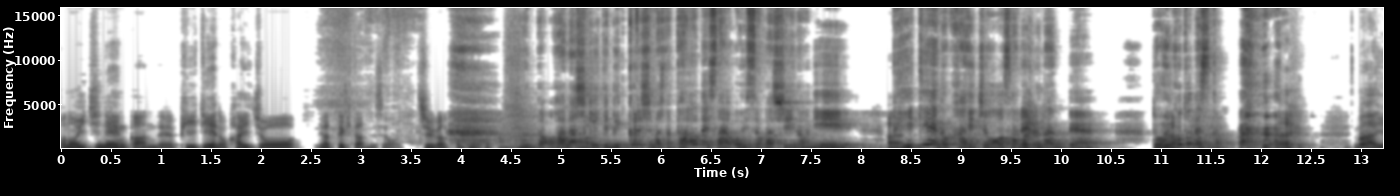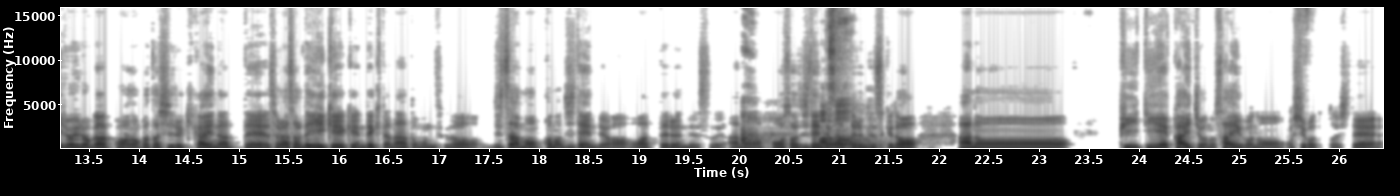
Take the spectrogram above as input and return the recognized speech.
この1年間で PTA の会長をやってきたんですよ。中学校本当お話聞いてびっくりしました。ただでさえお忙しいのに、はい PTA の会長をされるなんて、どういうことですか？の。まあ、いろいろ学校のこと知る機会になって、それはそれでいい経験できたなと思うんですけど、実はもうこの時点では終わってるんです。あの、あ放送時点で終わってるんですけど、あのー PTA 会長の最後のお仕事として、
